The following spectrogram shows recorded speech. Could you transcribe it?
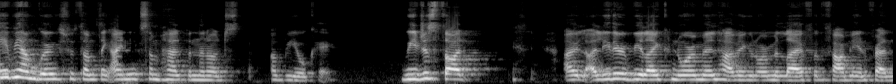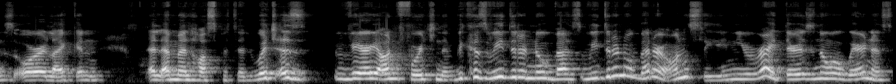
maybe i'm going through something i need some help and then i'll just i'll be okay we just thought I'll, I'll either be like normal having a normal life with family and friends or like in al-amal hospital which is very unfortunate because we didn't know best we didn't know better honestly and you're right there is no awareness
